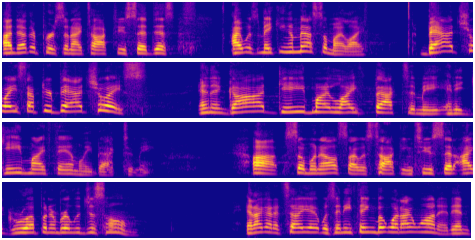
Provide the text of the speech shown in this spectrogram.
Another person I talked to said this I was making a mess of my life, bad choice after bad choice. And then God gave my life back to me and He gave my family back to me. Uh, someone else I was talking to said, I grew up in a religious home. And I got to tell you, it was anything but what I wanted. And,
